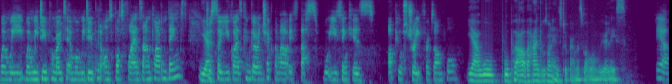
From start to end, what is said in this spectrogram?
when we when we do promote it and when we do put it on Spotify and SoundCloud and things, yeah. just so you guys can go and check them out if that's what you think is up your street, for example. yeah, we'll we'll put out the handles on Instagram as well when we release. Yeah,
